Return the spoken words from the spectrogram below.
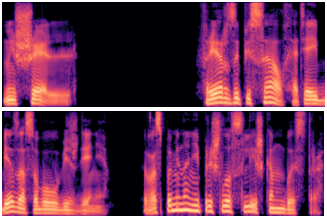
Мишель. Фрер записал, хотя и без особого убеждения. Воспоминание пришло слишком быстро.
